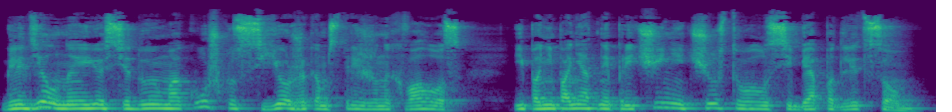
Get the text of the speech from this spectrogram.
глядел на ее седую макушку с ежиком стриженных волос и по непонятной причине чувствовал себя под лицом.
